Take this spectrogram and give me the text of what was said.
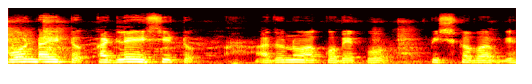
ಬೋಂಡ ಹಿಟ್ಟು, ಕಡಲೆ ಹಿಟ್ಟು ಅದನ್ನು ಹಾಕ್ಕೋಬೇಕು ಫಿಶ್ ಕಬಾಬ್ಗೆ.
